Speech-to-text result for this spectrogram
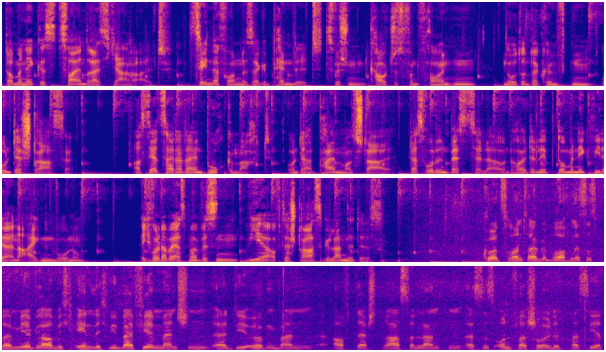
Dominik ist 32 Jahre alt. Zehn davon ist er gependelt zwischen Couches von Freunden, Notunterkünften und der Straße. Aus der Zeit hat er ein Buch gemacht, Unter Palmen aus Stahl. Das wurde ein Bestseller und heute lebt Dominik wieder in einer eigenen Wohnung. Ich wollte aber erstmal wissen, wie er auf der Straße gelandet ist. Kurz runtergebrochen ist es bei mir, glaube ich, ähnlich wie bei vielen Menschen, äh, die irgendwann auf der Straße landen. Es ist unverschuldet passiert.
